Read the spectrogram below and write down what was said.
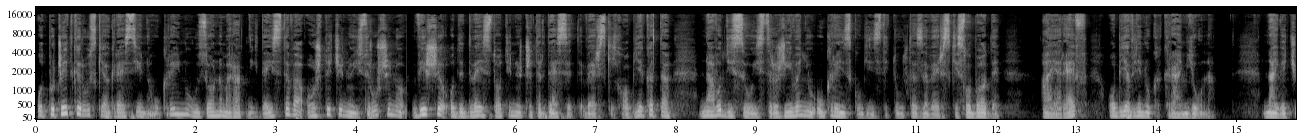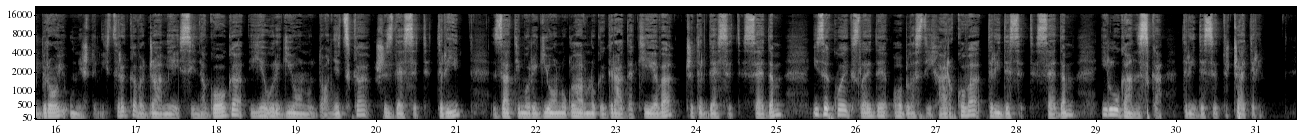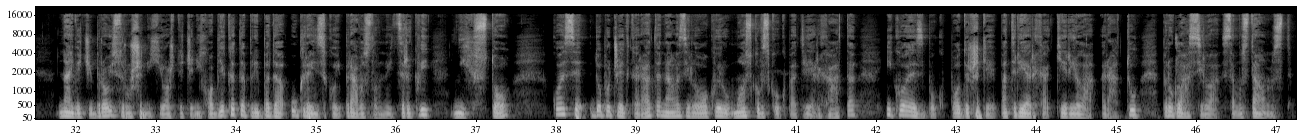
Od početka ruske agresije na Ukrajinu u zonama ratnih dejstava oštećeno i srušeno više od 240 verskih objekata, navodi se u istraživanju Ukrajinskog instituta za verske slobode, ARF, objavljenog krajem juna. Najveći broj uništenih crkava, džamija i sinagoga je u regionu Donjecka 63, zatim u regionu glavnog grada Kijeva 47, iza kojeg slede oblasti Harkova 37 i Luganska 34. Najveći broj srušenih i oštećenih objekata pripada Ukrajinskoj pravoslavnoj crkvi, njih 100, koja se do početka rata nalazila u okviru Moskovskog patrijarhata i koja je zbog podrške patrijarha Kirila ratu proglasila samostalnost.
